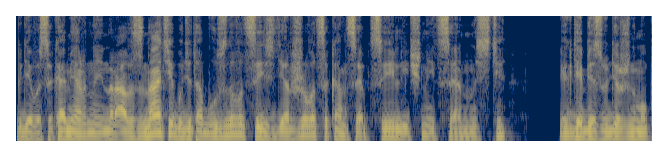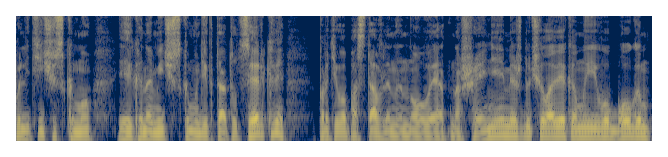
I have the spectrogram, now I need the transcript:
где высокомерный нрав знати будет обуздываться и сдерживаться концепцией личной ценности, и где безудержному политическому и экономическому диктату церкви противопоставлены новые отношения между человеком и его богом,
